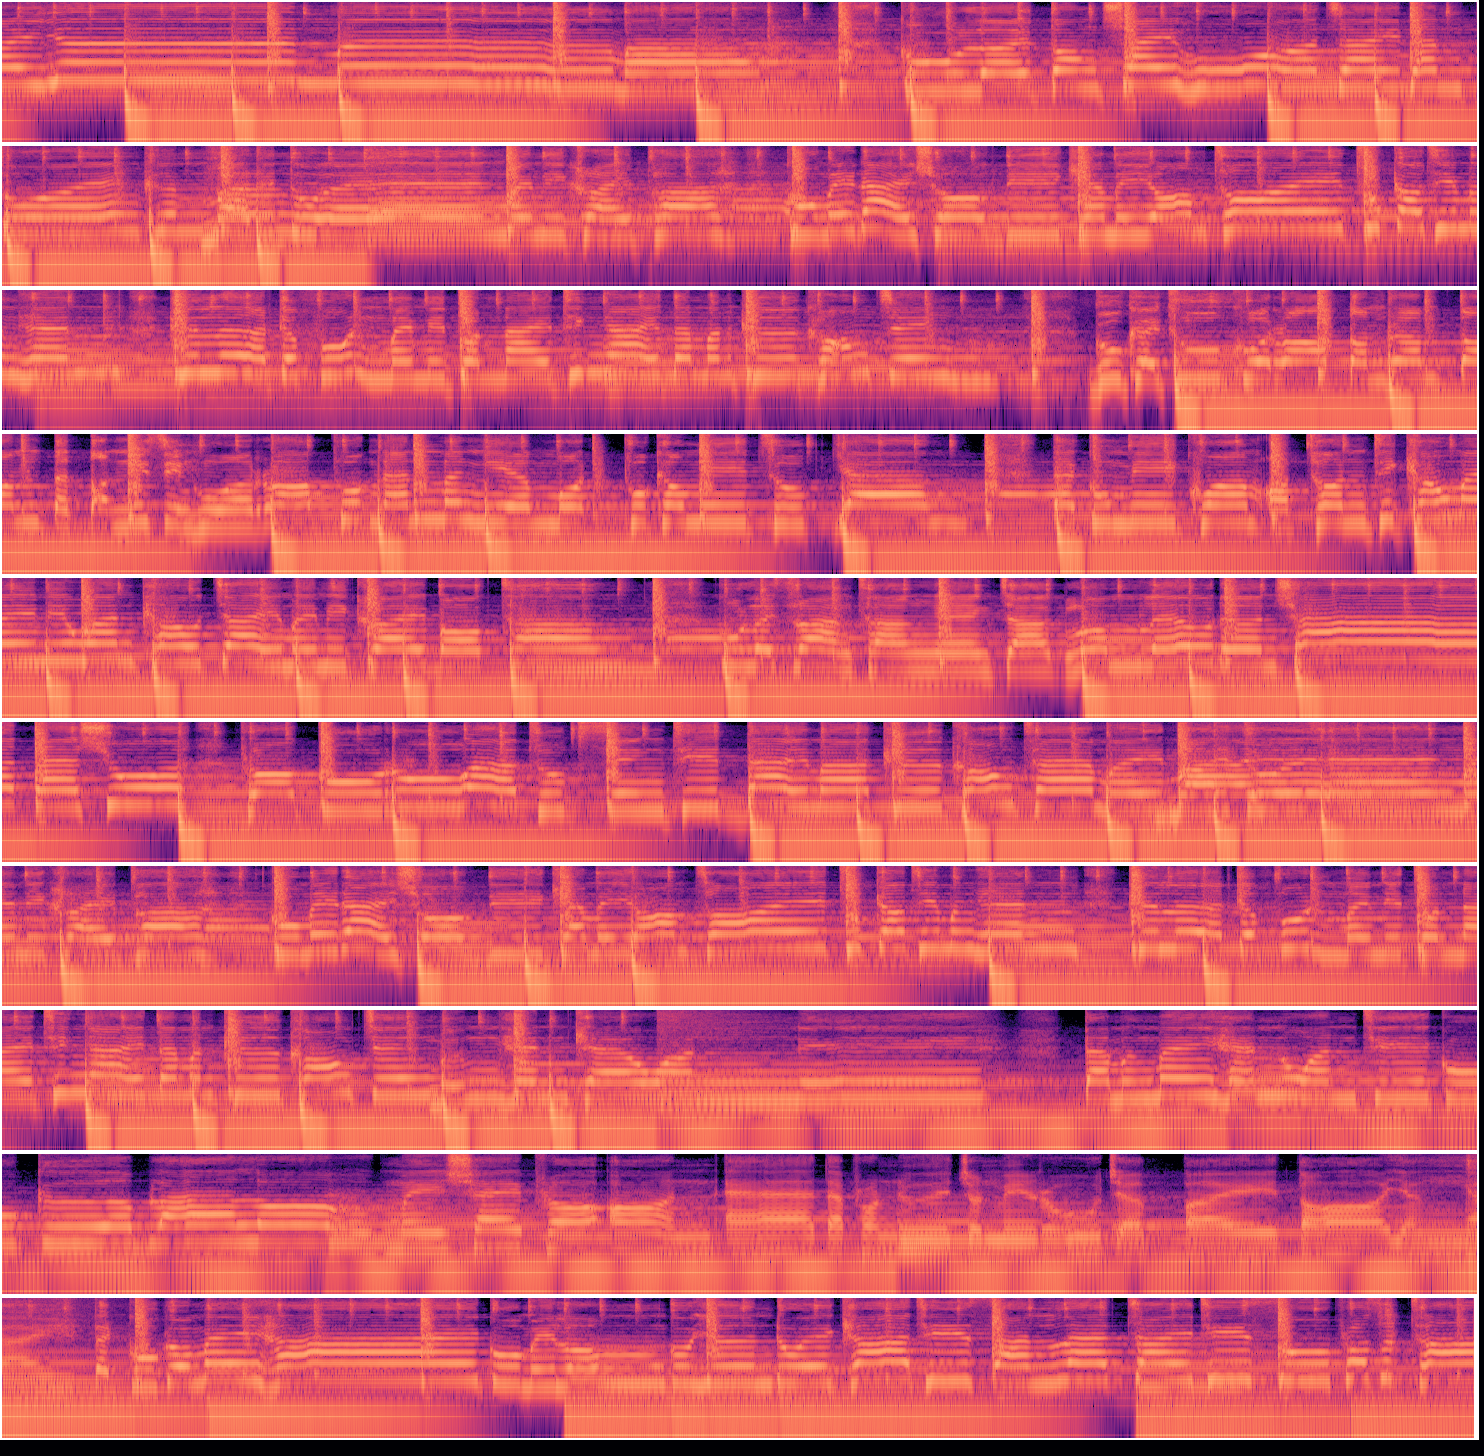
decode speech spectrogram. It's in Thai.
ที่มึงเห็น คือเลือดกับฝุ่นไม่มีตัวไหนที่ง่าย แต่มันคือของจริง กูเคยถูกหัวรอตอนเริ่มต้น แต่ตอนนี้เสียงหัวเรอพวกนั้นมันเงียบหมด พวกเขามีทุกอย่าง แต่กูมีความอดทนที่เขาไม่มีวันเข้าใจไม่มีใครบอกทาง กูเลยสร้างทางเองจากลมแล้วเดินช้า แต่ชัวร์เพราะกูรู้ว่าทุกสิ่งที่ได้มาคือของ ที่ง่ายแต่มันคือของจริง มึงเห็นแค่วันนี้ แต่มึงไม่เห็นวันที่กูเกือบลาโลก ไม่ใช่เพราะอ่อนแอ แต่เพราะเหนื่อยจนไม่รู้จะไปต่อยังไง แต่กูก็ไม่หาย กูไม่ล้มกูยืนด้วยขาที่สั่นและใจที่สู้เพราะสุดท้า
